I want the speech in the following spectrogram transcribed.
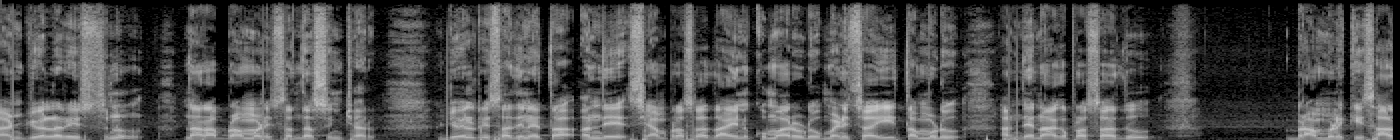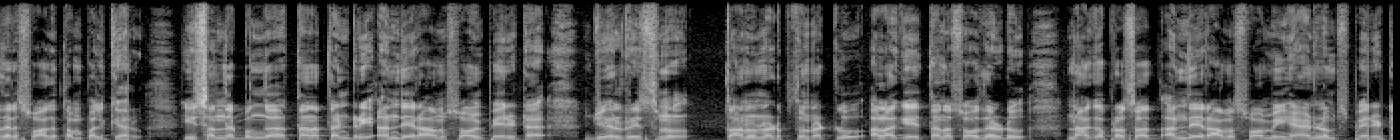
అండ్ జ్యువెలరీస్ను నారా బ్రాహ్మణి సందర్శించారు. జ్యువెలరీస్ అధినేత అందే శ్యాంప్రసాద్ ఆయన కుమారుడు మణిసాయి తమ్ముడు అందే నాగప్రసాద్ బ్రాహ్మణికి సాదర స్వాగతం పలికారు. ఈ సందర్భంగా తన తండ్రి అందే రామస్వామి పేరిట జ్యువెలరీస్ను తాను నడుపుతున్నట్లు అలాగే తన సోదరుడు నాగప్రసాద్ అందే రామస్వామి హ్యాండ్లూమ్స్ పేరిట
